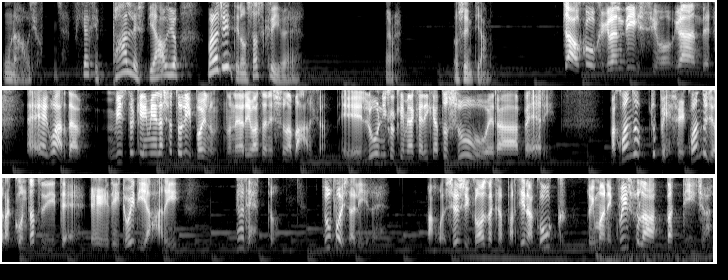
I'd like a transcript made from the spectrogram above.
Un audio. Figa che palle sti audio. Ma la gente non sa scrivere. Vabbè, lo sentiamo. Ciao Cook, grandissimo, grande. Eh, guarda, visto che mi hai lasciato lì, poi non è arrivata nessuna barca. E l'unico che mi ha caricato su era Perry. Ma quando tu pensi che quando gli ho raccontato di te e dei tuoi diari, mi ha detto: Tu puoi salire, ma qualsiasi cosa che appartiene a Cook rimane qui sulla battigia.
